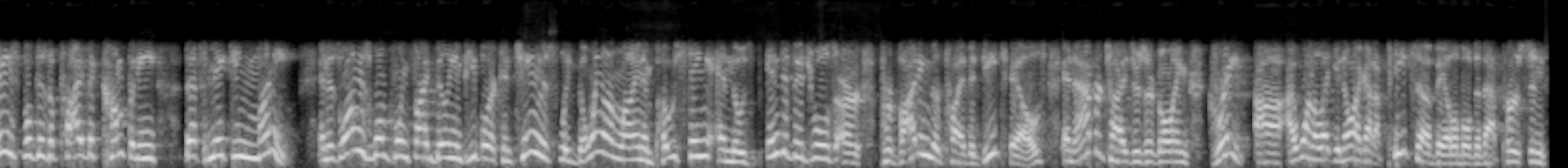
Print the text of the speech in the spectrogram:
Facebook is a private company that's making money. And as long as 1.5 billion people are continuously going online and posting, and those individuals are providing their private details, and advertisers are going, great, uh, I want to let you know I got a pizza available to that person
